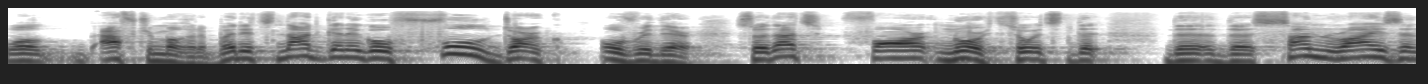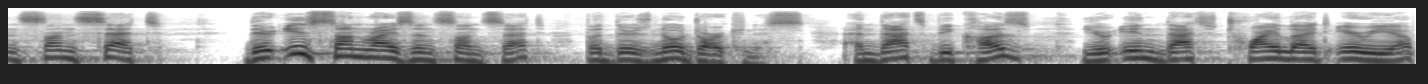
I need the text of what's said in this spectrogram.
Well, after Maghrib, but it's not going to go full dark over there. So that's far north. So it's the the the sunrise and sunset there is sunrise and sunset, but there's no darkness. And that's because you're in that twilight area,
